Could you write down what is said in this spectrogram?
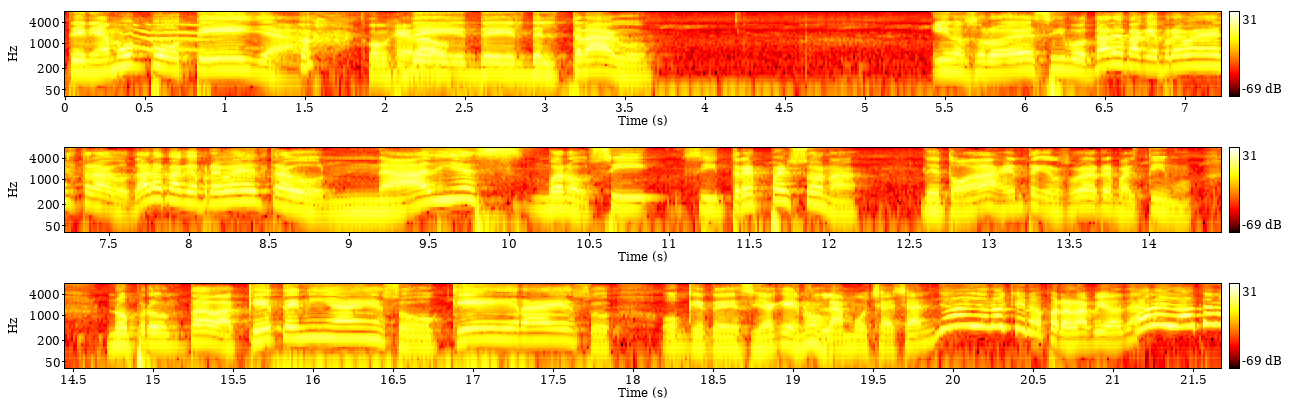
teníamos botella Congelado. de- de- del trago. Y nosotros le decimos, dale para que pruebes el trago, dale para que pruebes el trago. Nadie es, bueno, si, si tres personas de toda la gente que nosotros le repartimos nos preguntaba qué tenía eso o qué era eso o que te decía que no. Las muchachas, ya, yo no quiero, pero rápido, dale, dátelo,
